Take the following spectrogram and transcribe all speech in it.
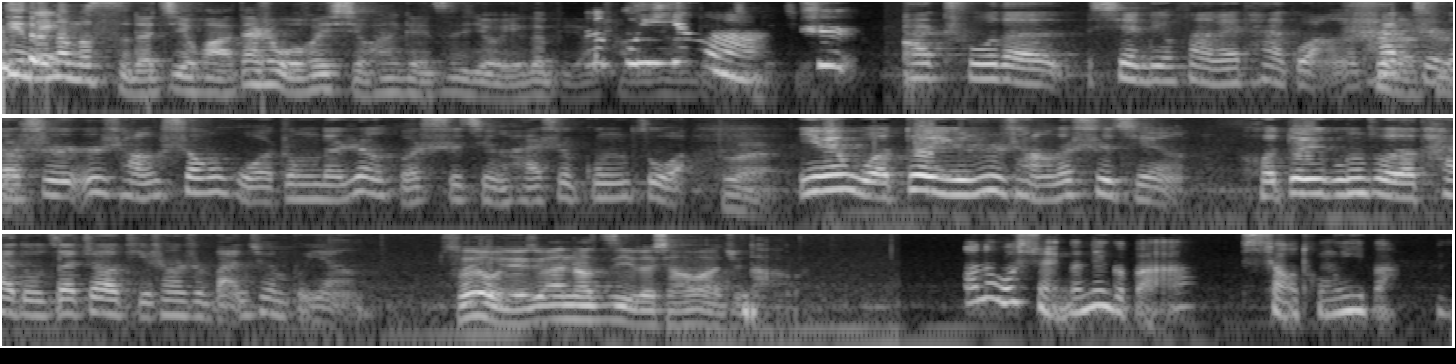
定的那么死的计划，但是我会喜欢给自己有一个比较那不一样啊是他出的限定范围太广了，是的它指的是日常生活中的任何事情还是工作？对。因为我对于日常的事情和对于工作的态度，在这道题上是完全不一样的。所以我觉得就按照自己的想法去答吧。哦，那我选一个那个吧，小同意吧。嗯，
